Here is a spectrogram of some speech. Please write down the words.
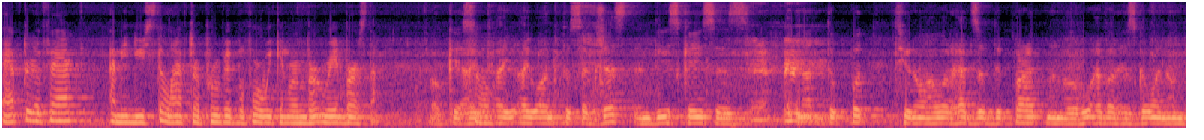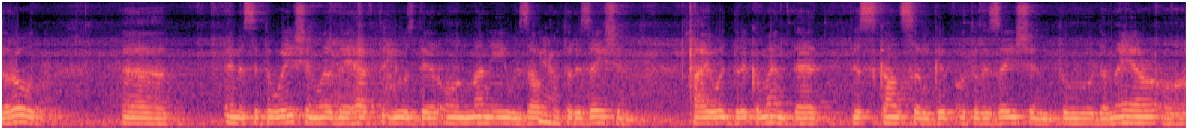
after the fact, I mean, you still have to approve it before we can reimbur- reimburse them. Okay, I, So- I, I want to suggest in these cases, not to put, you know, our heads of department or whoever is going on the road, uh, in a situation where they have to use their own money without Yeah. authorization. I would recommend that this council give authorization to the mayor or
